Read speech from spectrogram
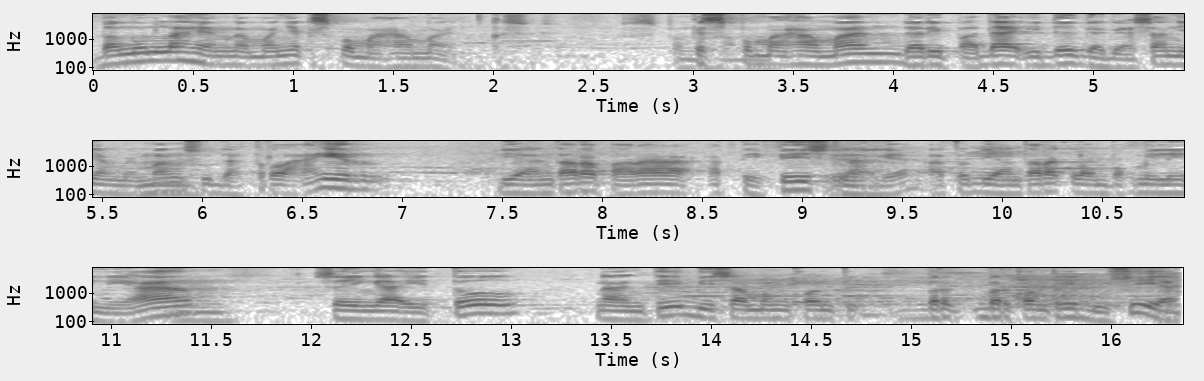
Bangunlah yang namanya kesepemahaman. Kes- kes- Kesepemahaman daripada ide gagasan yang memang Hmm. sudah terlahir di antara para aktivis Iya. lah ya atau di antara kelompok milenial Hmm. sehingga itu nanti bisa ber- berkontribusi ya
